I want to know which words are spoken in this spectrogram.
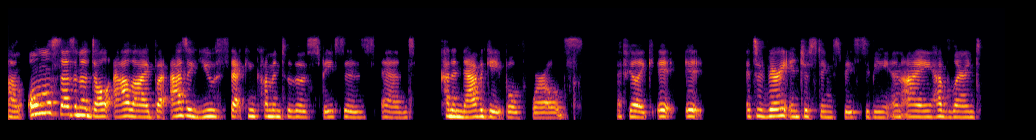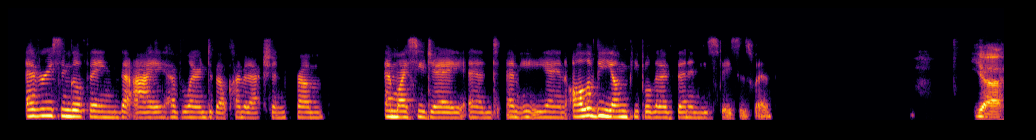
um, almost as an adult ally, but as a youth that can come into those spaces and kind of navigate both worlds. I feel like it it it's a very interesting space to be, and I have learned every single thing that I have learned about climate action from MYCJ and MEEA and all of the young people that I've been in these spaces with. Yeah,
